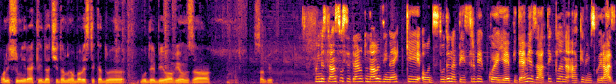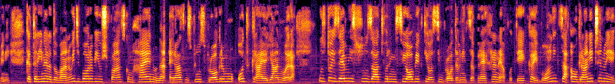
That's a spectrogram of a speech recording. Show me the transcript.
Oni su mi rekli da će da me obaveste kad e, bude bio avion za Srbiju. U inostranstvu se trenutno nalazi neke od studenta iz Srbije koje je epidemija zatekla na akademskoj razmeni. Katarina Radovanović boravi u španskom Hajenu na Erasmus Plus programu od kraja januara. U toj zemlji su zatvoreni svi objekti osim prodavnica prehrane, apoteka i bolnica, a ograničeno je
